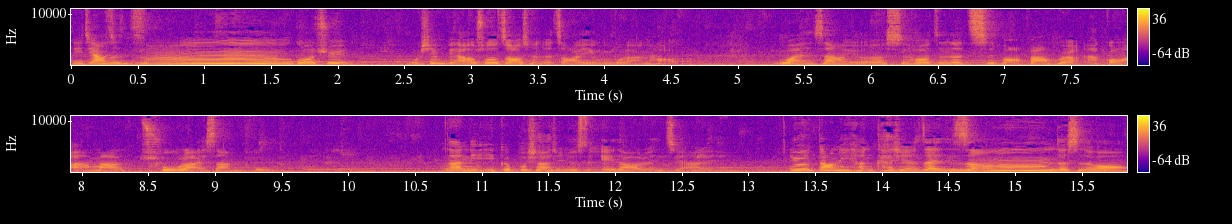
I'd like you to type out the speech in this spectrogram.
你这样子嗯过去，我先不要说造成的噪音污染好了。晚上有的时候真的吃饱饭会有阿公阿嬷出来散步，那你一个不小心就是 A 到人家嘞。因为当你很开心的在扔的时候，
